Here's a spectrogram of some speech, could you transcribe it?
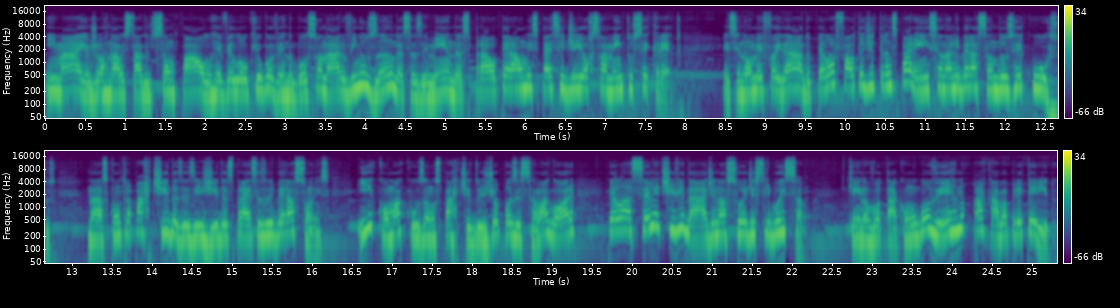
Em maio, o jornal Estado de São Paulo revelou que o governo Bolsonaro vinha usando essas emendas para operar uma espécie de orçamento secreto. Esse nome foi dado pela falta de transparência na liberação dos recursos nas contrapartidas exigidas para essas liberações e, como acusam os partidos de oposição agora, pela seletividade na sua distribuição. Quem não votar com o governo acaba preterido.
